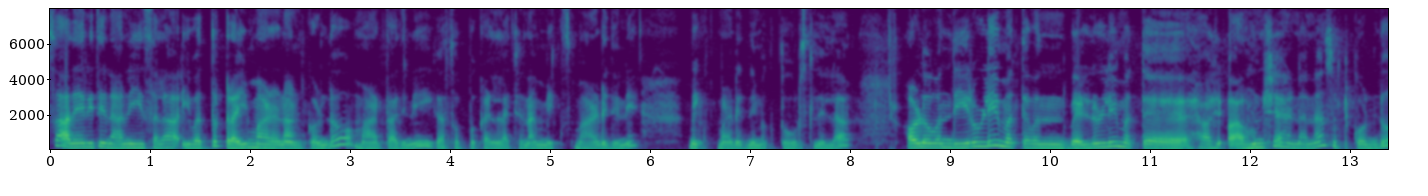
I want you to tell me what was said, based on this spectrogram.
ಸೊ ಅದೇ ರೀತಿ ನಾನು ಈ ಸಲ ಇವತ್ತು ಟ್ರೈ ಮಾಡೋಣ ಅಂದ್ಕೊಂಡು ಮಾಡ್ತಾಯಿದ್ದೀನಿ ಈಗ ಸೊಪ್ಪುಗಳೆಲ್ಲ ಚೆನ್ನಾಗಿ ಮಿಕ್ಸ್ ಮಾಡಿದ್ದೀನಿ ಮಿಕ್ಸ್ ಮಾಡಿದ್ದು ನಿಮಗೆ ತೋರಿಸ್ಲಿಲ್ಲ. ಅವಳು ಒಂದು ಈರುಳ್ಳಿ ಮತ್ತು ಒಂದು ಬೆಳ್ಳುಳ್ಳಿ ಮತ್ತು ಹುಣಸೆ ಹಣ್ಣನ್ನು ಸುಟ್ಕೊಂಡು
